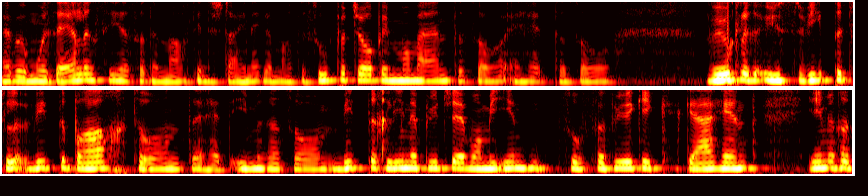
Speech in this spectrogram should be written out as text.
Aber ich muss ehrlich sein, also der Martin Steinegger macht einen super Job im Moment. Also er hat also wirklich uns weiter, weitergebracht und er hat immer so mit dem kleinen Budget, das wir ihm zur Verfügung gegeben haben, immer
